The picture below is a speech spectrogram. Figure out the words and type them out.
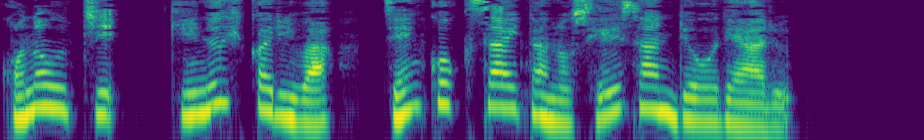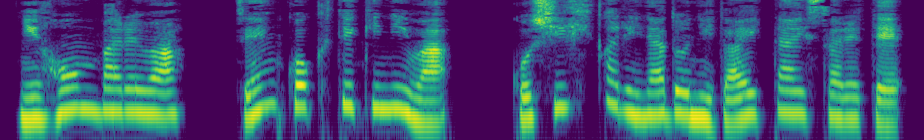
このうち、絹光は全国最多の生産量である。日本晴れは全国的にはコシヒカリなどに代替されて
